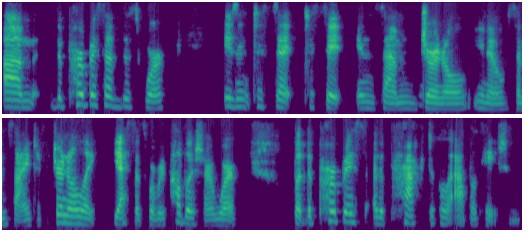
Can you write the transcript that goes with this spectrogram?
Um, the purpose of this work isn't to sit to sit in some journal, you know, some scientific journal. Like, yes, that's where we publish our work, but the purpose are the practical applications,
